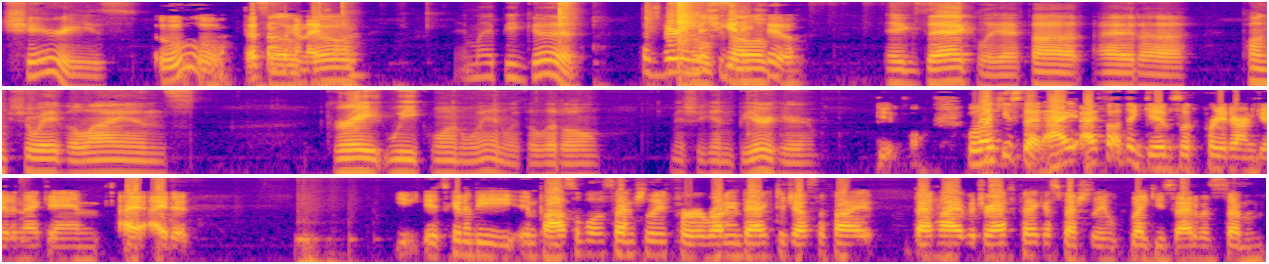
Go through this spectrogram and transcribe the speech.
cherries. Ooh, that sounds so like a nice go, one. It might be good. That's very Michigan too. Exactly. I thought I'd uh, punctuate the Lions' great Week One win with a little Michigan beer here. Beautiful. Well, like you said, I, I thought the Gibbs looked pretty darn good in that game. I, I did. It's going to be impossible, essentially, for a running back to justify that high of a draft pick, especially like you said, with some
